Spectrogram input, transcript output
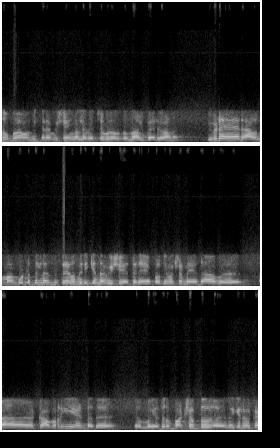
സ്വഭാവം ഇത്തരം വിഷയങ്ങളിൽ വെച്ച് പുലർത്തുന്ന ആൾക്കാരുമാണ്. ഇവിടെ രാഹുൽ മാങ്കൂട്ടത്തിൽ നിന്നിട്ട് വന്നിരിക്കുന്ന വിഷയത്തിനെ പ്രതിപക്ഷ നേതാവ് കവർ ചെയ്യേണ്ടത് എതിർപക്ഷത്ത് ഏതെങ്കിലുമൊക്കെ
